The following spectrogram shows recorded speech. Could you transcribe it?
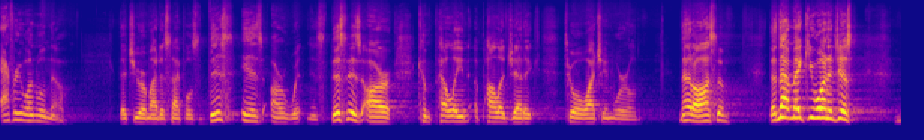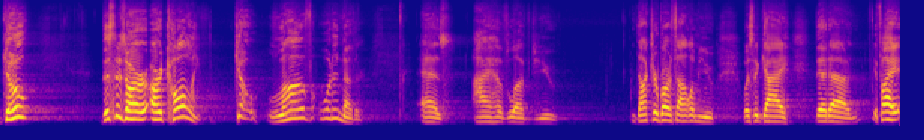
Everyone will know that you are my disciples. This is our witness. This is our compelling apologetic to a watching world. Isn't that awesome? Doesn't that make you want to just go? This is our, our calling. Go, love one another as I have loved you. Dr. Bartholomew was a guy that, uh, if I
